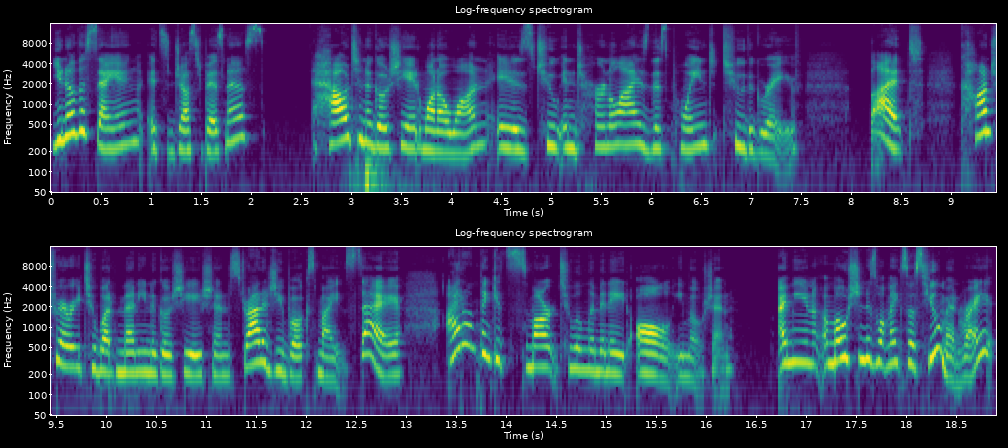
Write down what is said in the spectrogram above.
You know the saying, it's just business? How to Negotiate 101 is to internalize this point to the grave. But contrary to what many negotiation strategy books might say, I don't think it's smart to eliminate all emotion. I mean, emotion is what makes us human, right?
